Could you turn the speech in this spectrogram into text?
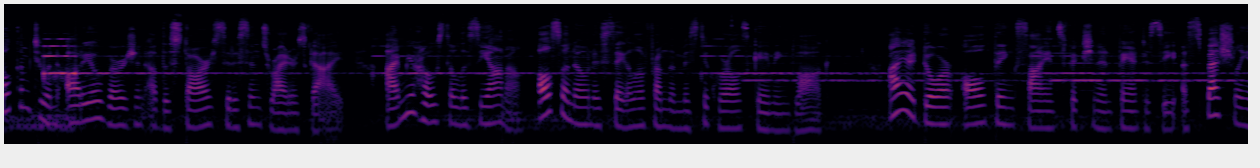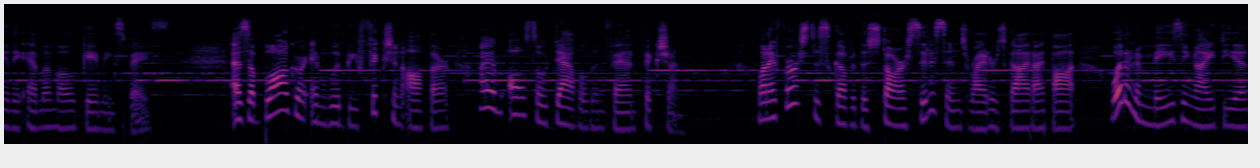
Welcome to an audio version of the Star Citizens Writer's Guide. I'm your host, Alyciana, also known as Sayla from the Mystic Worlds Gaming blog. I adore all things science fiction and fantasy, especially in the MMO gaming space. As a blogger and would be fiction author, I have also dabbled in fan fiction. When I first discovered the Star Citizens Writer's Guide, I thought, what an amazing idea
